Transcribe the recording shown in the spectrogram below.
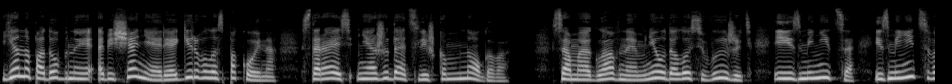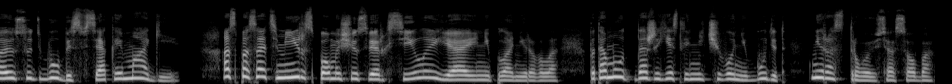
Я на подобные обещания реагировала спокойно, стараясь не ожидать слишком многого. Самое главное, мне удалось выжить и измениться, изменить свою судьбу без всякой магии. А спасать мир с помощью сверхсилы я и не планировала, потому даже если ничего не будет, не расстроюсь особо.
